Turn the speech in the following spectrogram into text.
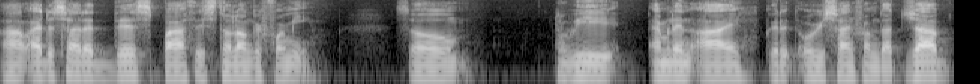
uh, I decided this path is no longer for me. So we, Emily and I, quit or resigned from that job,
